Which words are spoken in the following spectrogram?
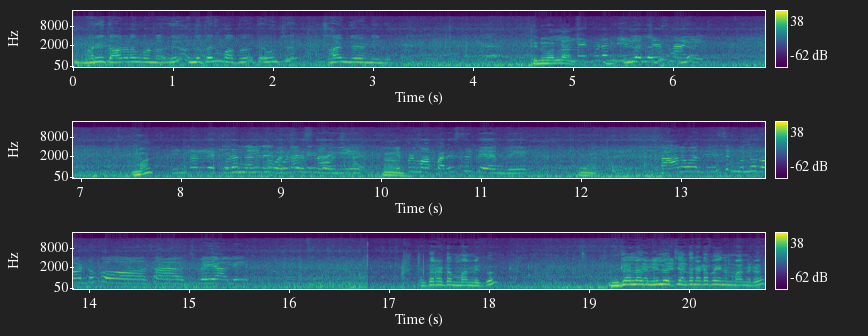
మరీ దారుణంగా ఉన్నది. అందుకని మాకు తెగించి సాయం చేయండి అని చెప్పారు. దీనివల్ల. ఇప్పుడు మా పరిస్థితి ఏంది? ఆ. కాలువలు తీసి ముందు రోడ్డుకు స- వేయాలి. ఎంత నట్టమ్మా మీకు? ఇంట్లో నీళ్ళు వచ్చి ఎంత నట్టపోయిందమ్మా మీరు?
